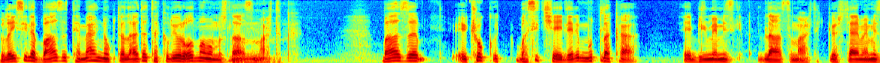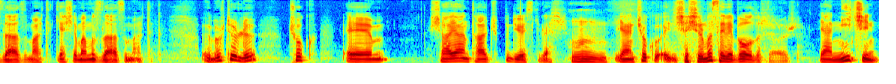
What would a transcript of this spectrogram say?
Dolayısıyla bazı temel noktalarda takılıyor olmamamız lazım hmm. artık. Bazı e, çok basit şeyleri mutlaka e, bilmemiz lazım artık. Göstermemiz lazım artık. Yaşamamız lazım artık. Öbür türlü çok e, şayan tacip mi diyor eskiler. Hmm. Yani çok şaşırma sebebi olur. Doğru. Yani niçin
